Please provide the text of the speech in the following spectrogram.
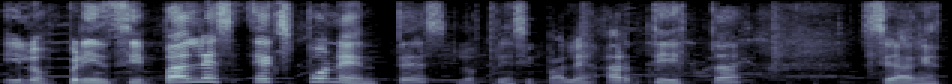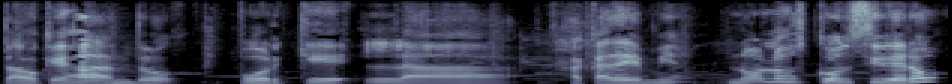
Y los principales exponentes, los principales artistas, se han estado quejando porque la academia no los consideró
